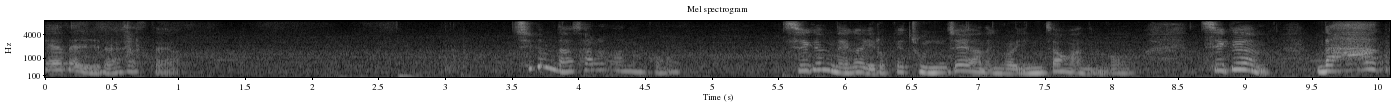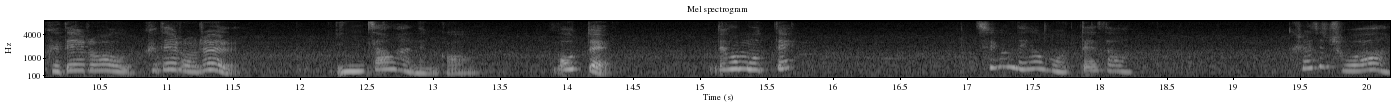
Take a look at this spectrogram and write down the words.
해야 될 일을 하셨어요? 지금 나 사랑하는 거. 지금 내가 이렇게 존재하는 걸 인정하는 거. 지금 나 그대로, 그대로를 인정하는 거. 뭐 어때? 내가 뭐 어때? 지금 내가 뭐 어때서? 그래도 좋아.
